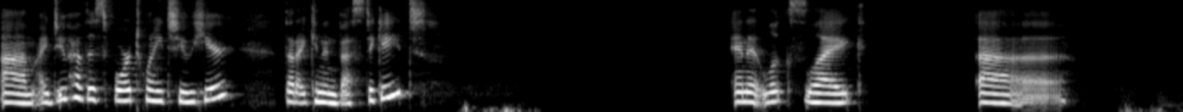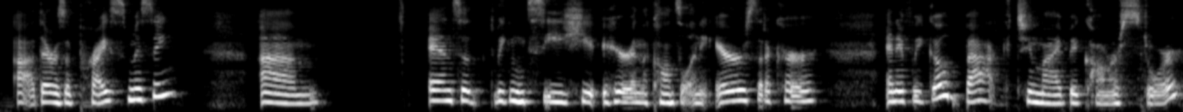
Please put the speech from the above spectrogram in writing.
Um, I do have this 422 here that I can investigate. And it looks like uh, uh, there was a price missing. Um, and so we can see here, here in the console any errors that occur. And if we go back to my BigCommerce store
